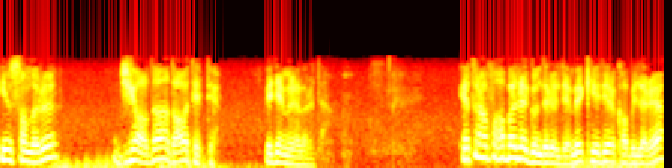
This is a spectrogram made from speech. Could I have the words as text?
İnsanları cihada davet etti. Medine Münevvere'de. Etrafa haberler gönderildi. Mekke'ye diğer kabillere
